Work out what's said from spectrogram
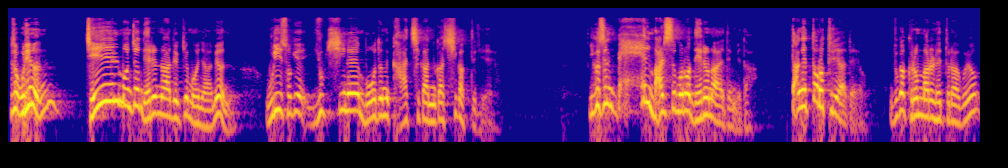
그래서 우리는 제일 먼저 내려놔야 될 게 뭐냐면 우리 속에 육신의 모든 가치관과 시각들이에요. 이것을 매일 말씀으로 내려놔야 됩니다. 땅에 떨어뜨려야 돼요. 누가 그런 말을 했더라고요.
